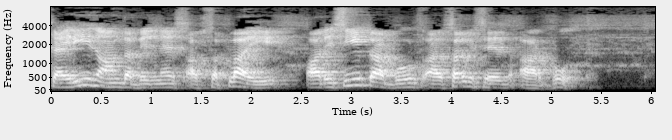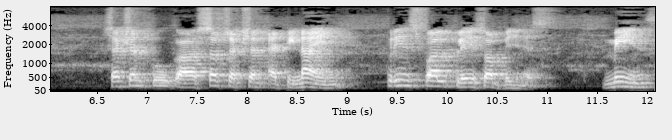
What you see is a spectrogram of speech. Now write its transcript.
carries on the business of supply और रिसीप्ट ऑफ़ गुड्स और services or both section two का sub section eighty nine principal place of business means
